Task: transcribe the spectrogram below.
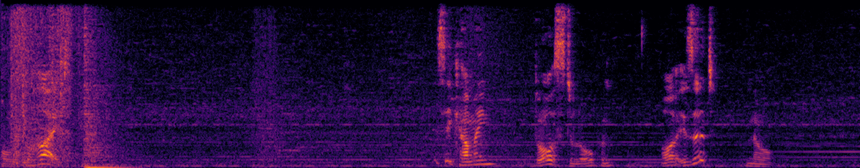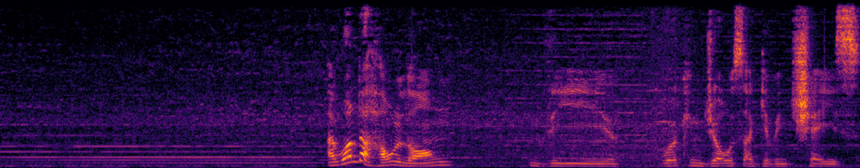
Hold to hide. Is he coming? Door is still open. Or is it? No. I wonder how long the working Joes are giving chase.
